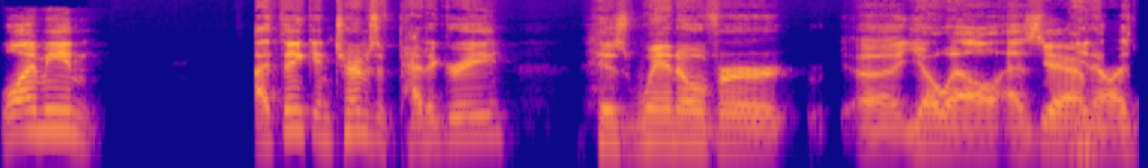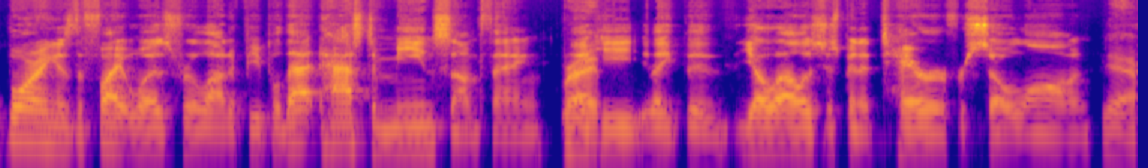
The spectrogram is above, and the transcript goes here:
Well, I mean, I think in terms of pedigree, his win over uh Yoel, as Yeah. you know, as boring as the fight was for a lot of people, that has to mean something. Right. Like he like the Yoel has just been a terror for so long. Yeah,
